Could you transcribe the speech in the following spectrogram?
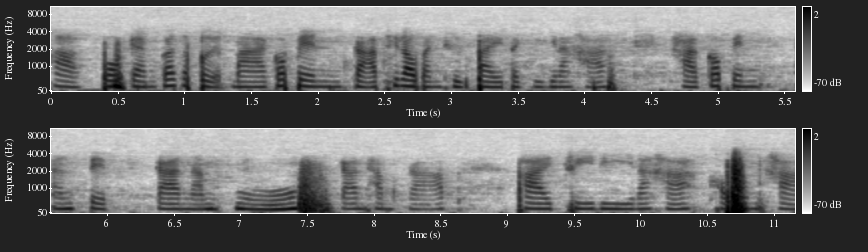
ค่ะ โปรแกรมก็จะเปิดมาก็เป็นกราฟที่เราบันทึกไปตะกี้นะคะ ค่ะ ก็เป็นอันเสร็จการนำเสนอการทำกราฟ Pi 3D นะคะ ขอบคุณค่ะ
